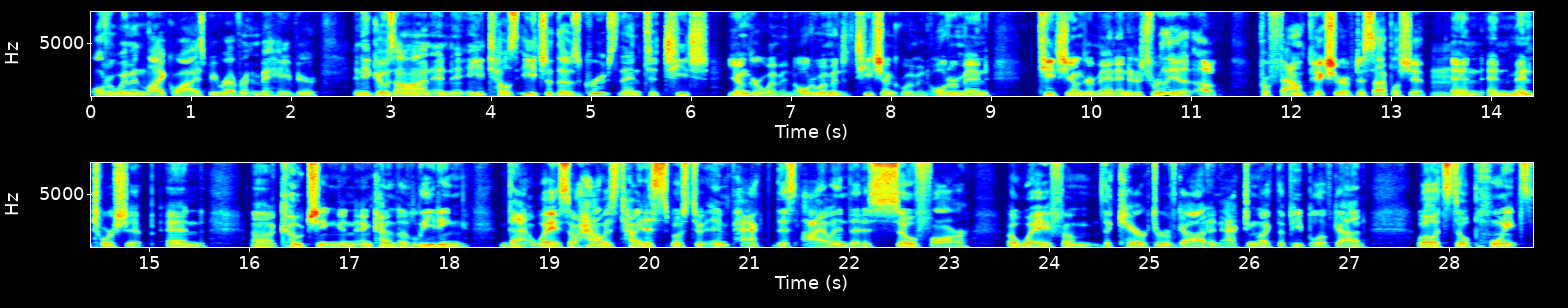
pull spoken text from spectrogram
Older women likewise be reverent in behavior. And he goes on and he tells each of those groups then to teach younger women, older women to teach younger women, older men teach younger men. And it's really a, a profound picture of discipleship mm-hmm. and, and mentorship and uh, coaching and, and kind of the leading that way. So, how is Titus supposed to impact this island that is so far away from the character of God and acting like the people of God? Well, it still points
